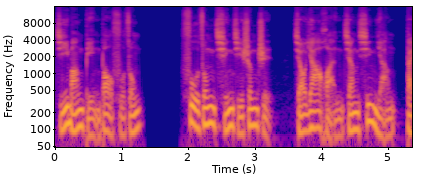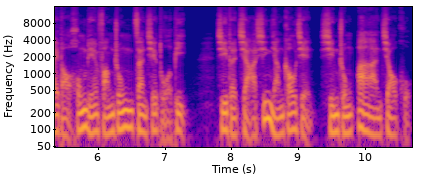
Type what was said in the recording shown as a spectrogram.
急忙禀报傅宗。傅宗情急生智，叫丫鬟将新娘带到红莲房中暂且躲避。急得假新娘高见，心中暗暗叫苦。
